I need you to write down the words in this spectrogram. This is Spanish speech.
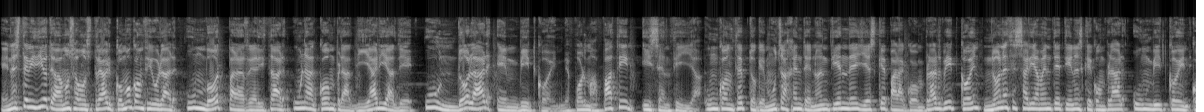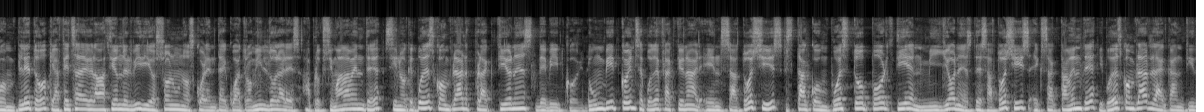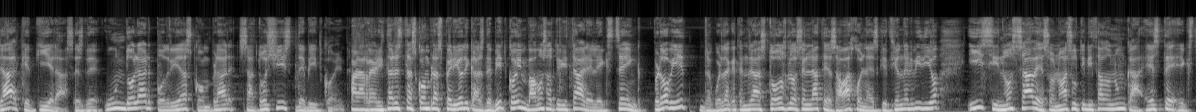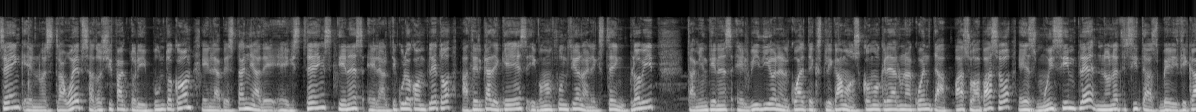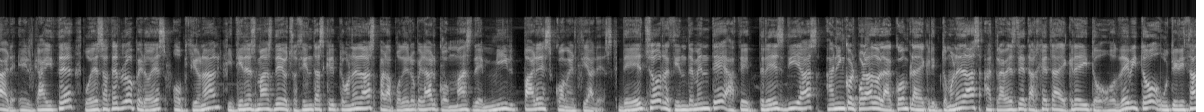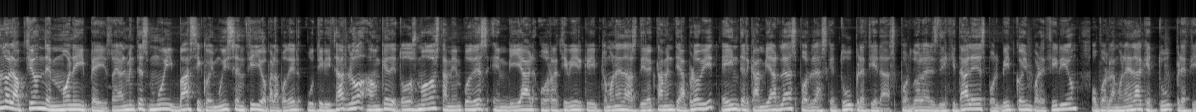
En este vídeo te vamos a mostrar cómo configurar un bot para realizar una compra diaria de un dólar en Bitcoin de forma fácil y sencilla. Un concepto que mucha gente no entiende y es que para comprar Bitcoin no necesariamente tienes que comprar un Bitcoin completo, que a fecha de grabación del vídeo son unos 44 mil dólares aproximadamente, sino que puedes comprar fracciones de Bitcoin. Un Bitcoin se puede fraccionar en satoshis, está compuesto por 100 millones de satoshis exactamente y puedes comprar la cantidad que quieras. Desde un dólar podrías comprar satoshis de Bitcoin. Para realizar estas compras periódicas de Bitcoin vamos a utilizar el exchange Probit. Recuerda que tendrás todos los enlaces abajo en la descripción del vídeo y si no sabes o no has utilizado nunca este exchange en nuestra web satoshifactory.com en la pestaña de exchange tienes el artículo completo acerca de qué es y cómo funciona el exchange Probit. También tienes el vídeo en el cual te explicamos cómo crear una cuenta paso a paso. Es muy simple, no necesitas verificar el KIC, puedes hacerlo pero es opcional y tienes más de 800 criptomonedas para poder operar con más de 1000 pares comerciales. De hecho, recientemente, hace tres días, han incorporado la compra de criptomonedas a través de tarjeta de crédito o débito utilizando la opción de Money Pay. Realmente es muy básico y muy sencillo para poder utilizarlo, aunque de todos modos también puedes enviar o recibir criptomonedas directamente a Probit e intercambiarlas por las que tú prefieras, por dólares digitales, por Bitcoin, por Ethereum o por la moneda que tú prefieras.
